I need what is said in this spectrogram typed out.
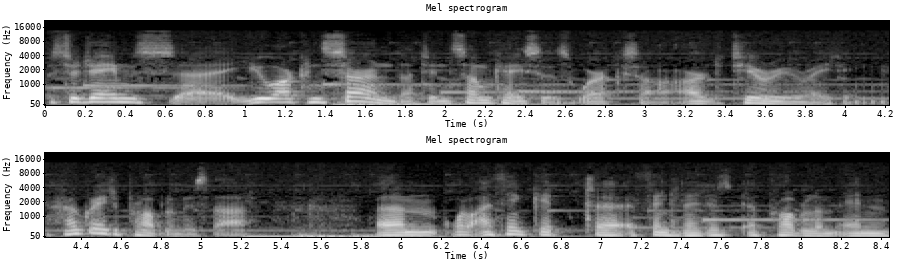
Mr. James, uh, you are concerned that in some cases works are, are deteriorating. How great a problem is that? Um, well, I think it, uh, it is a problem in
